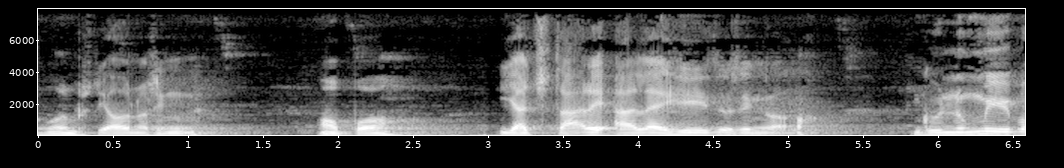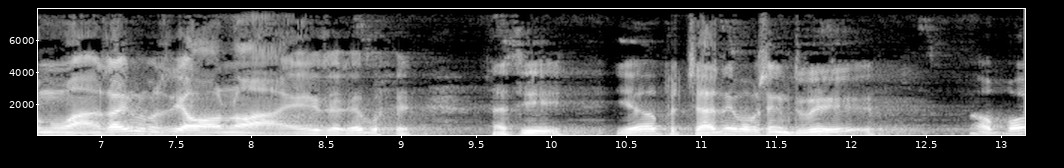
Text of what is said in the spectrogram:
Wong mesti ana sing apa yajtari alaihi itu sing gunemi penguasa itu mesti ana gitu. Jadi ya bejane wong sing duwe apa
